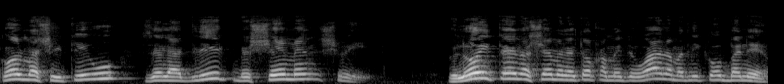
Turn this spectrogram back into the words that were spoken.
כל מה שהתירו זה להדליק בשמן שביעית. ולא ייתן השמן לתוך המדורה, אלא מדליקו בנר.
